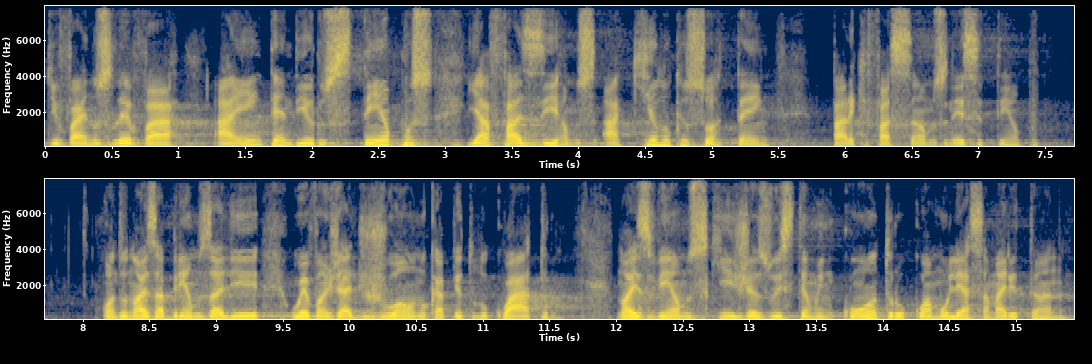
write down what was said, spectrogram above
que vai nos levar a entender os tempos e a fazermos aquilo que o Senhor tem para que façamos nesse tempo. Quando nós abrimos ali o Evangelho de João, no capítulo 4, nós vemos que Jesus tem um encontro com a mulher samaritana.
